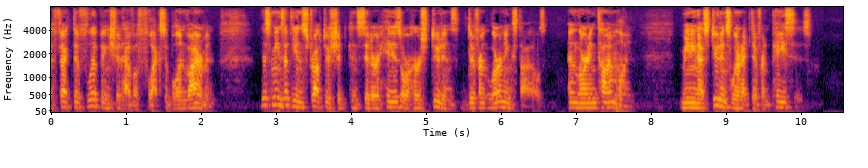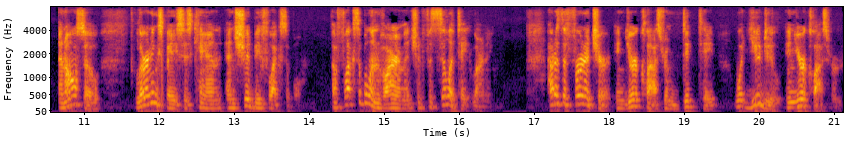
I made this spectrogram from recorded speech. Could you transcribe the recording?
Effective flipping should have a flexible environment. This means that the instructor should consider his or her students' different learning styles and learning timeline, meaning that students learn at different paces. And also, learning spaces can and should be flexible. A flexible environment should facilitate learning. How does the furniture in your classroom dictate what you do in your classroom?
